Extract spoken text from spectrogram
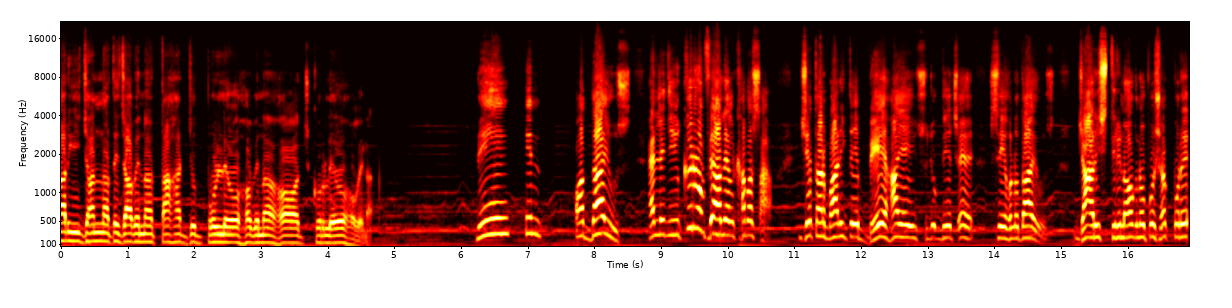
নারী জান্নাতে যাবে না, তাহাজ্জুদ পড়লেও হবে না, হজ করলেও হবে না। ফিআলাল খাবাসা, যে তার বাড়িতে বেহায়ে সুযোগ দিয়েছে, সে হলো দায়ুস। যার স্ত্রী নগ্ন পোশাক পরে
